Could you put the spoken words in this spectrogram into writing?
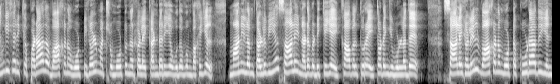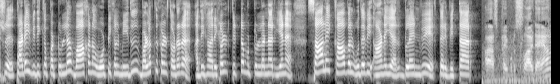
அங்கீகரிக்கப்படாத வாகன ஓட்டிகள் மற்றும் ஓட்டுநர்களை கண்டறிய உதவும் வகையில் மாநிலம் தழுவிய சாலை நடவடிக்கையை காவல்துறை தொடங்கியுள்ளது சாலைகளில் வாகனம் ஓட்டக்கூடாது என்று தடை விதிக்கப்பட்டுள்ள வாகன ஓட்டிகள் மீது வழக்குகள் தொடர அதிகாரிகள் திட்டமிட்டுள்ளனர் என சாலை காவல் உதவி ஆணையர் கிளென்வேர் தெரிவித்தார் I ask people to slow down,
